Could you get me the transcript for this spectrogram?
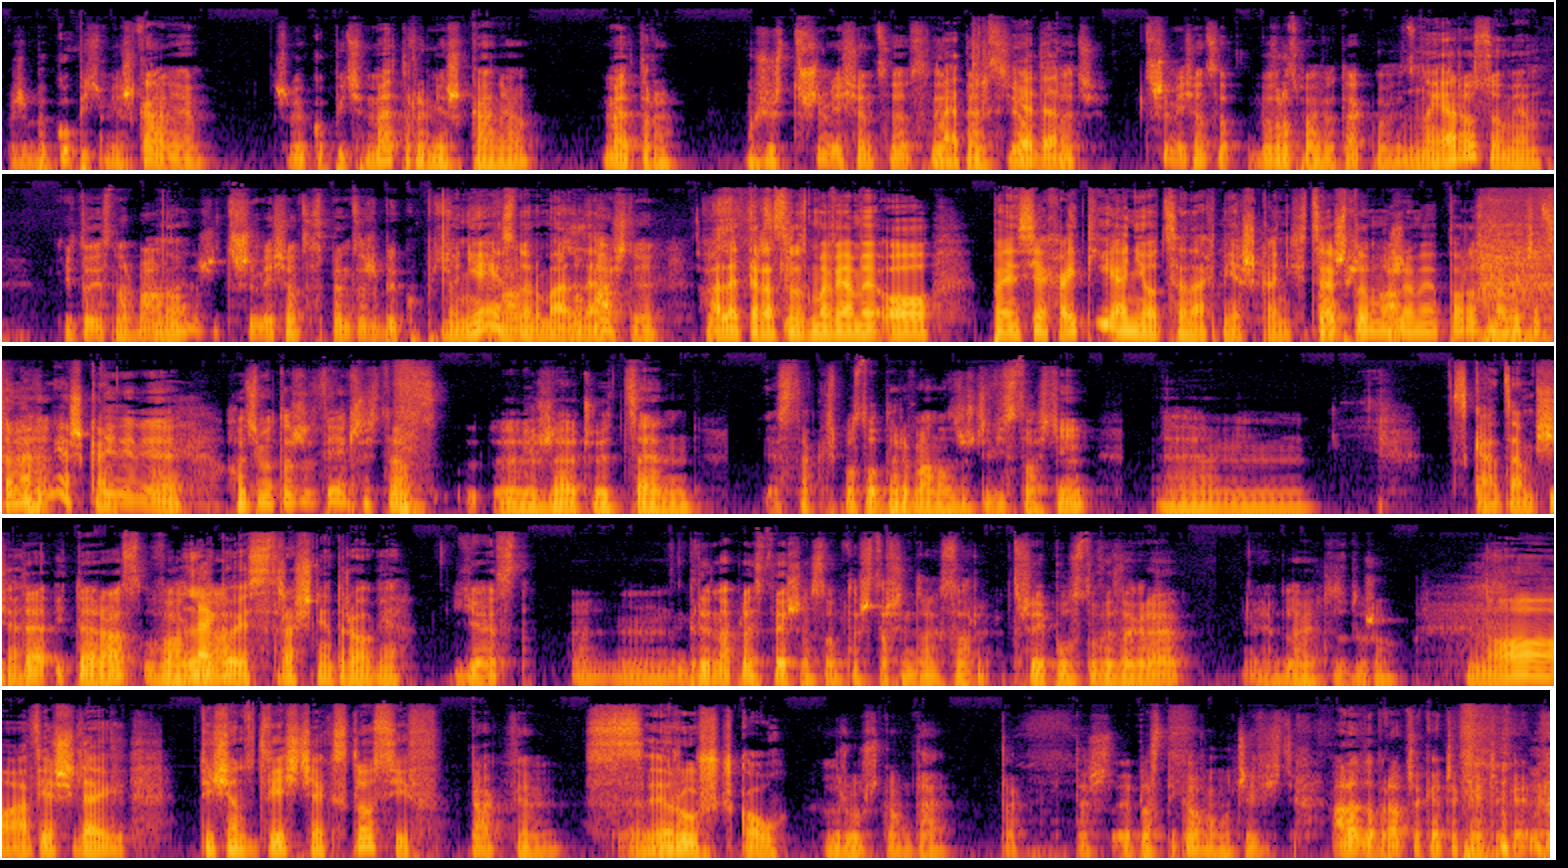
żeby kupić mieszkanie, żeby kupić metr mieszkania, metr, musisz 3 miesiące swojej Metr, pensji jeden. oddać. 3 miesiące we Wrocławiu, tak? Powiedzmy. No ja rozumiem. I to jest normalne, No. że 3 miesiące spędzę, żeby kupić. No nie jest normalne. No właśnie. Ale teraz rozmawiamy o pensjach IT, a nie o cenach mieszkań. Chcesz, Dobrze, to ale- możemy porozmawiać o cenach mieszkań. Nie, nie, nie. Chodzi mi o to, że większość teraz y, rzeczy, cen jest jakaś po prostu oderwana z rzeczywistości. Ym, Zgadzam i, się. te, I teraz, uwaga, Lego jest strasznie drogie. jest. ym, gry na PlayStation są też strasznie drogie, sorry. 3,5 stówy za grę, nie, dla mnie to jest dużo. No, a wiesz ile 1200 exclusive Tak, wiem. z różdżką. Różką, tak. tak. Też plastikową oczywiście. Ale dobra, czekaj, czekaj, czekaj.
